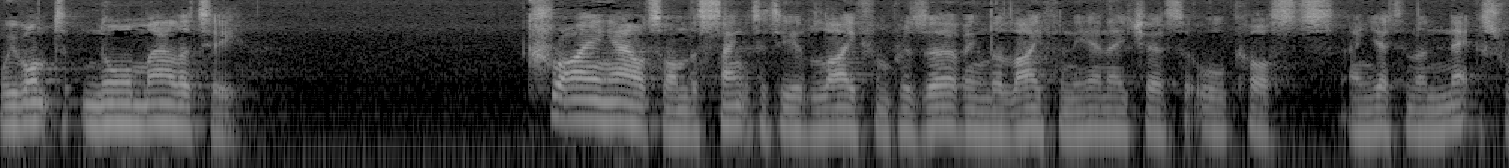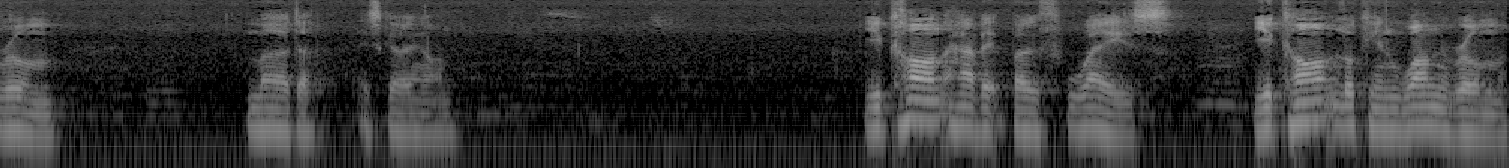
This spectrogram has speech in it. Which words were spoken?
We want normality, crying out on the sanctity of life and preserving the life in the NHS at all costs, and yet in the next room, murder is going on. You can't have it both ways. You can't look in one room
